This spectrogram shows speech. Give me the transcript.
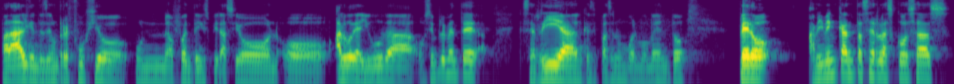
para alguien desde un refugio, una fuente de inspiración o algo de ayuda o simplemente que se rían, que se pasen un buen momento. Pero a mí me encanta hacer las cosas,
